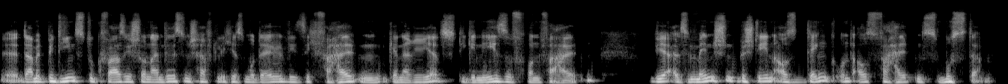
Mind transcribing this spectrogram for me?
äh, damit bedienst du quasi schon ein wissenschaftliches Modell, wie sich Verhalten generiert, die Genese von Verhalten. Wir als Menschen bestehen aus Denk- und aus Verhaltensmustern.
